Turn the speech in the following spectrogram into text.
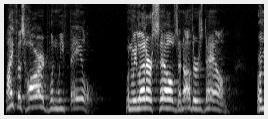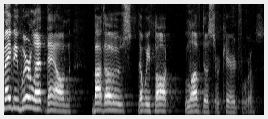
Life is hard when we fail, when we let ourselves and others down, or maybe we're let down by those that we thought loved us or cared for us.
